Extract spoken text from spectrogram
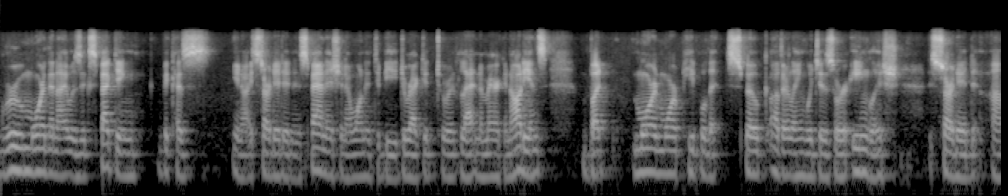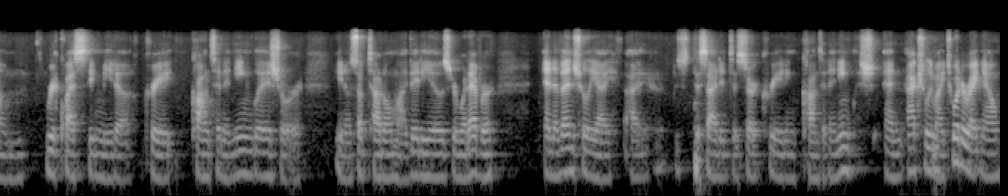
grew more than I was expecting because you know I started it in Spanish and I wanted to be directed to a Latin American audience, but more and more people that spoke other languages or English started um, requesting me to create content in English or you know subtitle my videos or whatever and eventually I, I decided to start creating content in English. And actually, my Twitter right now,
